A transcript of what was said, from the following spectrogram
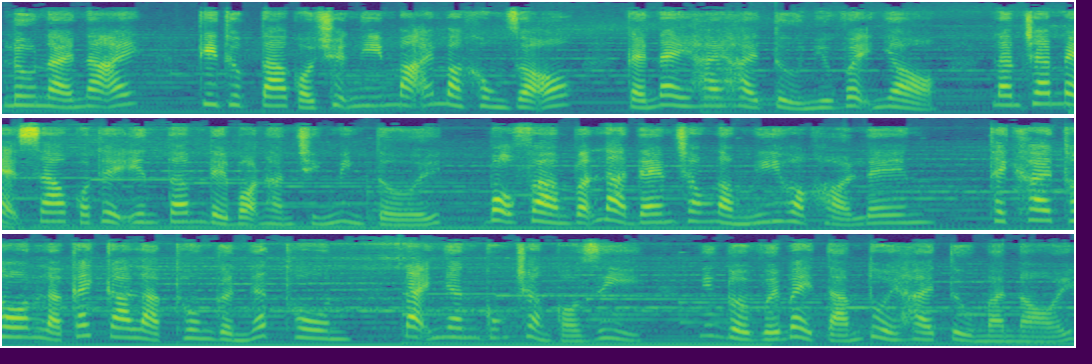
Lưu nãi nãi, kỳ thực ta có chuyện nghĩ mãi mà không rõ, cái này hai hài tử như vậy nhỏ, làm cha mẹ sao có thể yên tâm để bọn hắn chính mình tới. Bộ phàm vẫn là đem trong lòng nghi hoặc hỏi lên. Thạch khai thôn là cách ca lạp thôn gần nhất thôn, đại nhân cũng chẳng có gì, nhưng đối với 7-8 tuổi hai tử mà nói,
